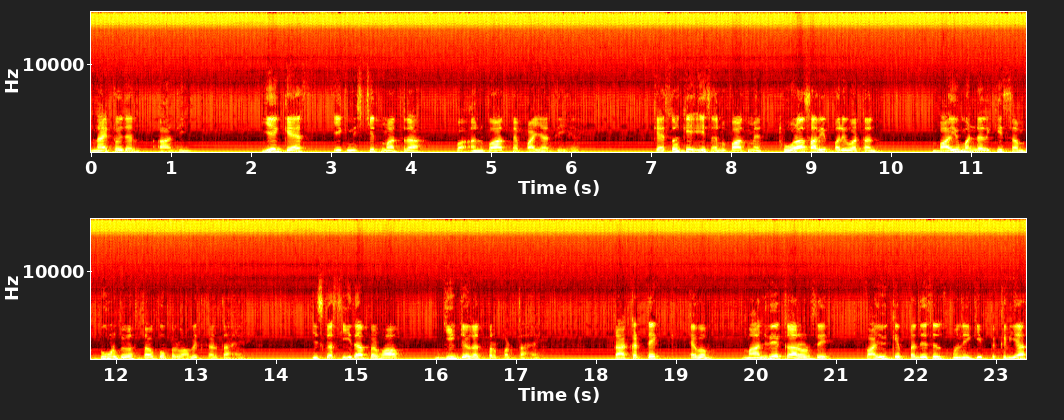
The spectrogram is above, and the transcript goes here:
नाइट्रोजन आदि। ये गैस एक निश्चित मात्रा व अनुपात में पाई जाती है। गैसों के इस अनुपात में थोड़ा सा भी परिवर्तन वायुमंडल की संपूर्ण व्यवस्था को प्रभावित करता है, जिसका सीधा प्रभाव जीव जगत पर पड़ता है। प्राकृतिक एवं मानवीय कारणों से वायु के प्रदूषित होने की प्रक्रिया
